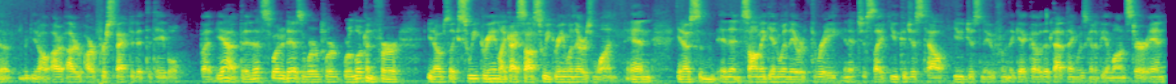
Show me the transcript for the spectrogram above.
the you know our, our, our perspective at the table. But yeah but that's what it is. We're, we're, we're looking for you know, it's like Sweetgreen. Like I saw Sweetgreen when there was one, and you know, some, and then saw them again when they were three, and it's just like you could just tell, you just knew from the get go that that thing was going to be a monster. And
